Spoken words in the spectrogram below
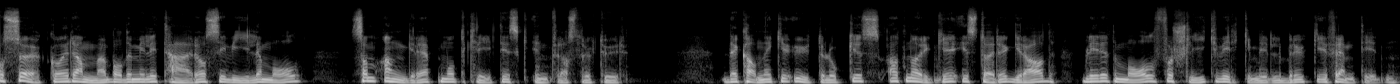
og søke å ramme både militære og sivile mål som angrep mot kritisk infrastruktur. Det kan ikke utelukkes at Norge i større grad blir et mål for slik virkemiddelbruk i fremtiden.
